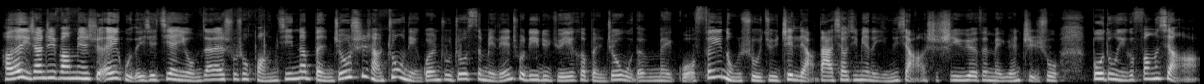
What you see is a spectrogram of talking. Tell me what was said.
好的，以上这方面是 A 股的一些建议，我们再来说说黄金。那本周市场重点关注周四美联储利率决议和本周五的美国非农数据这两大消息面的影响啊，是十一月份美元指数波动一个方向啊。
